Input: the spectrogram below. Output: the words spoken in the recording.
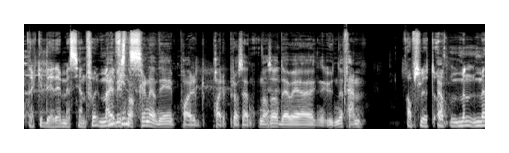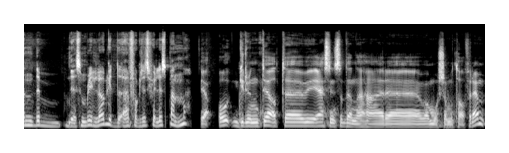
Det er ikke det de er mest kjent for. Men Nei, vi snakker nede i par, par prosenten, altså det er under fem. Absolutt, ja. men, men det, det, som blir lagd er faktisk veldig spennende. Ja, og Grunnen til at uh, jeg syns denne her uh, var morsom å ta frem,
